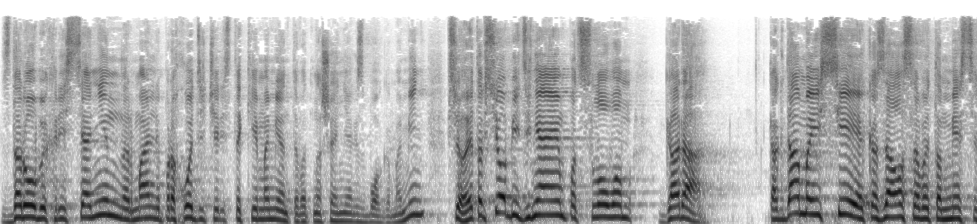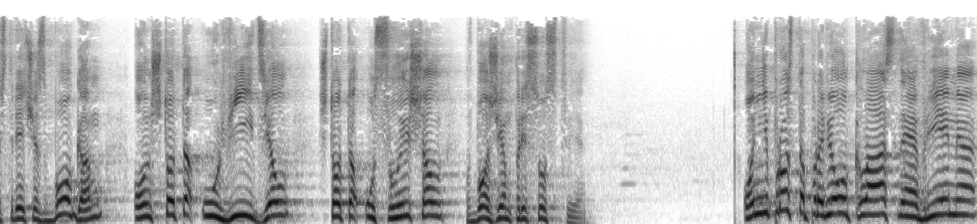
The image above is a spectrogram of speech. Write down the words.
здоровый христианин нормально проходит через такие моменты в отношениях с Богом. Аминь. Все, это все объединяем под словом «гора». Когда Моисей оказался в этом месте встречи с Богом, он что-то увидел, что-то услышал в Божьем присутствии. Он не просто провел классное время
